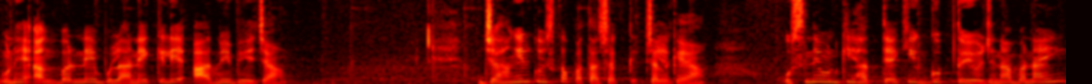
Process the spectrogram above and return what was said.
उन्हें अकबर ने बुलाने के लिए आदमी भेजा। जहांगीर को इसका पता चल गया। उसने उनकी हत्या की गुप्त योजना बनाई।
